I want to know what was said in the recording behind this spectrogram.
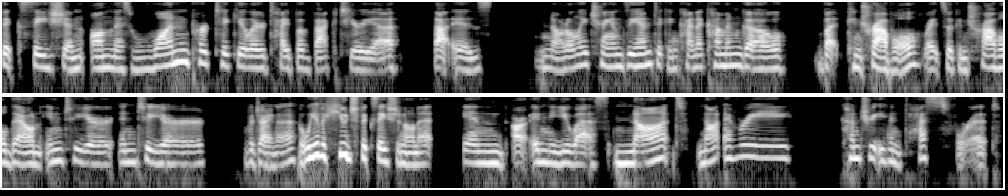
fixation on this one particular type of bacteria that is not only transient, it can kind of come and go, but can travel, right? So it can travel down into your, into your vagina. But we have a huge fixation on it in our, in the US. Not, not every country even tests for it.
